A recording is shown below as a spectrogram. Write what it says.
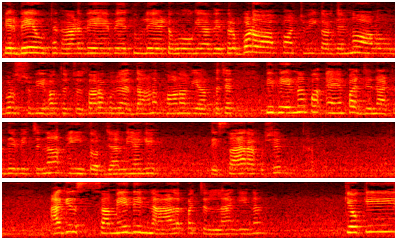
ਫਿਰ ਬੇ ਉੱਠ ਖੜ ਵੇ ਬੇ ਤੂੰ ਲੇਟ ਹੋ ਗਿਆ ਵੇ ਫਿਰ ਬੜਾ ਪੰਚ ਵੀ ਕਰਦੇ, ਨਾਲੋ ਬੁਰਸ਼ ਵੀ ਹੱਥ 'ਚ, ਸਾਰਾ ਕੁਝ ਐਦਾਂ ਹਨਾ, ਖਾਣਾ ਵੀ ਹੱਥ 'ਚ, ਵੀ ਫਿਰ ਨਾ ਆਪਾਂ ਐ ਭੱਜ ਨੱਠ ਦੇ ਵਿੱਚ ਨਾ ਐਂ ਤੁਰ ਜਾਂਦੇ ਆਂਗੇ ਤੇ ਸਾਰਾ ਕੁਝ ਖਤਮ। ਅਗਰ ਸਮੇਂ ਦੇ ਨਾਲ ਆਪਾਂ ਚੱਲਾਂਗੇ ਨਾ ਕਿਉਂਕਿ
